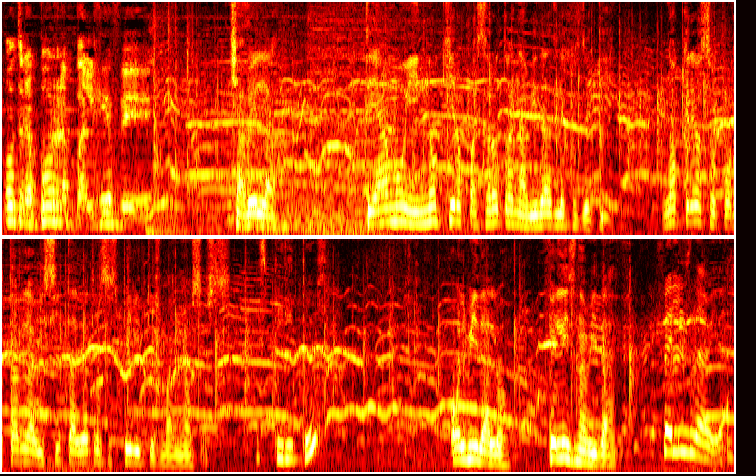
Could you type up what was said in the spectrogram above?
Otra porra para el jefe. Chabela, te amo y no quiero pasar otra Navidad lejos de ti. No creo soportar la visita de otros espíritus mañosos. ¿Espíritus? Olvídalo. Feliz Navidad. Feliz Navidad.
